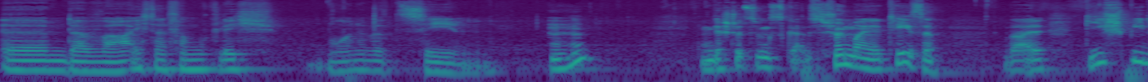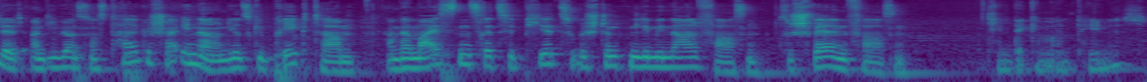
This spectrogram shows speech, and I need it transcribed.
ähm, da war ich dann vermutlich 9 oder 10. Mhm. Und das stützt übrigens ganz schön meine These. Weil die Spiele, an die wir uns nostalgisch erinnern und die uns geprägt haben, haben wir meistens rezipiert zu bestimmten Liminalphasen, zu Schwellenphasen. Ich entdecke meinen Penis.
